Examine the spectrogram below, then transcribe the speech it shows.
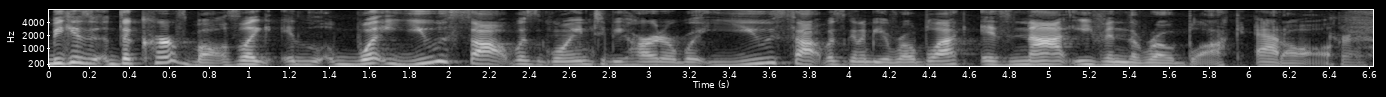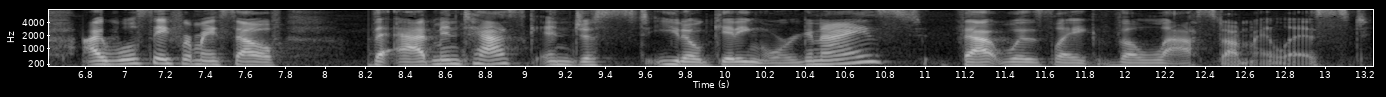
Because the curveballs, like what you thought was going to be hard or what you thought was going to be a roadblock, is not even the roadblock at all. Correct. I will say for myself, the admin task and just, you know, getting organized, that was like the last on my list.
